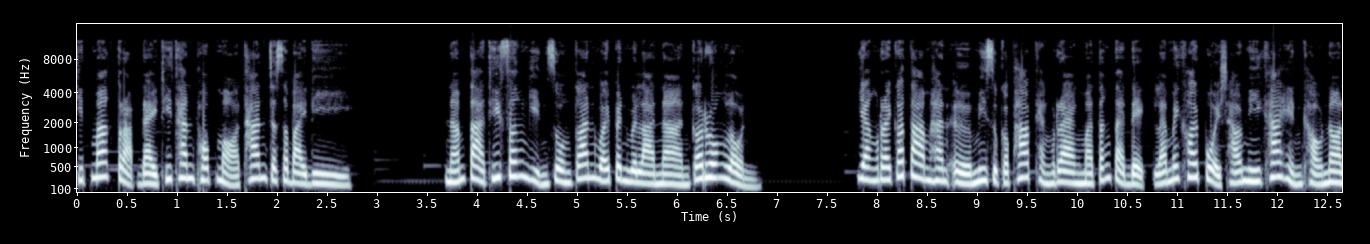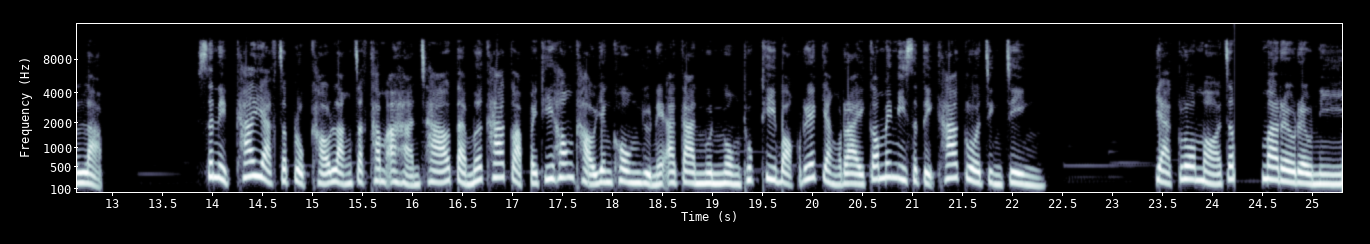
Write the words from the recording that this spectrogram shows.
คิดมากตราบใดที่ท่านพบหมอท่านจะสบายดี น้ำตาที่เฟิ่งหยินซวงกลั้นไว้เป็นเวลานานก็ร่วงหล่นอย่างไรก็ตามฮันเอ๋อมีสุขภาพแข็งแรงมาตั้งแต่เด็กและไม่ค่อยป่วยเช้านี้ข้าเห็นเขานอนหลับ สนิทข้าอยากจะปลุกเขาหลังจากทำอาหารเช้า แต่เมื่อข้ากลับไปที่ห้องเขายังคงอยู่ในอาการงุนงงทุกทีบอกเรียกอย่างไรก็ไม่มีสติข้ากลัวจริง ๆ อย่ากกลัวหมอจะมาเร็วๆนี้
